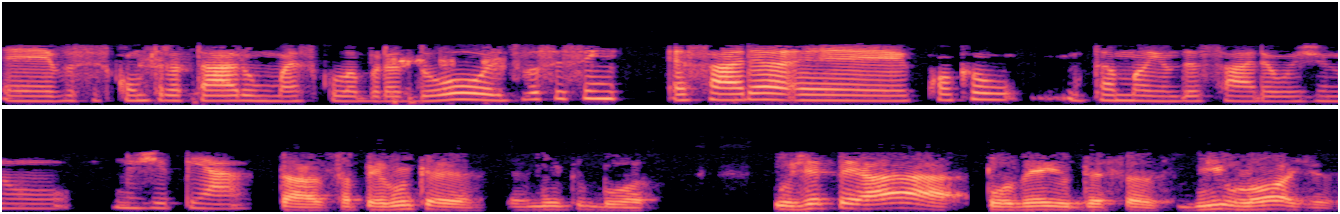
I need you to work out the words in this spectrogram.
É, vocês contrataram mais colaboradores? Vocês têm essa área, é, qual que é o, o, tamanho dessa área hoje no, no GPA? Tá, essa pergunta é, é muito boa. O GPA, por meio dessas mil lojas,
